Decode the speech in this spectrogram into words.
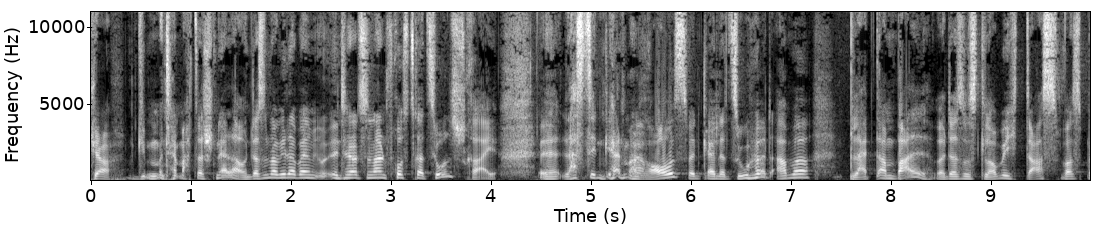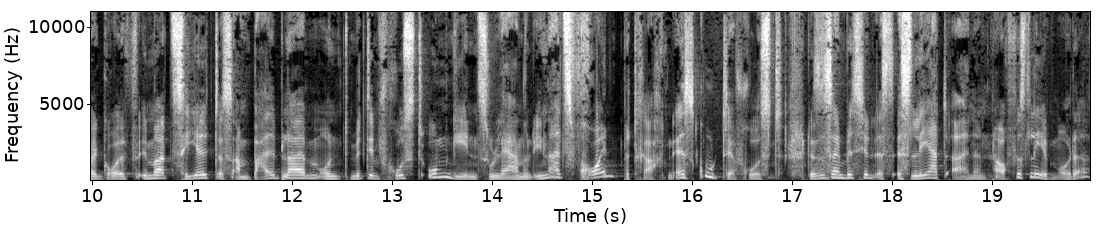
ja, der macht das schneller. Und da sind wir wieder beim internationalen Frustrationsschrei. Äh, lasst den gern mal raus, wenn keiner zuhört, aber bleibt am Ball, weil das ist, glaube ich, das, was bei Golf immer zählt, das am Ball bleiben und mit dem Frust umgehen zu lernen und ihn als Freund betrachten. Er ist gut, der Frust. Das ist ein bisschen, es, es lehrt einen, auch fürs Leben, oder?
